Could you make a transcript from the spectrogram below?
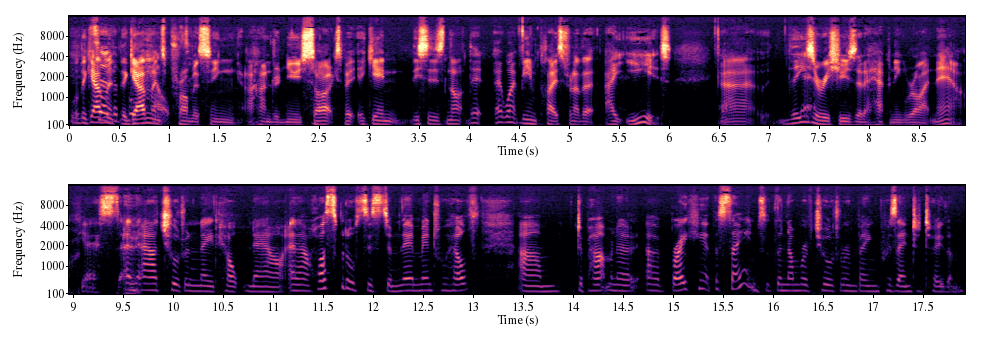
Well, the So government, the, government's helps. promising hundred new psychs, but again, this is not that. That won't be in place for another eight years. Uh, these Yeah. are issues that are happening right now. Yes, and Yeah. our children need help now. And our hospital system, their mental health um, department are, are breaking at the seams with the number of children being presented to them.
